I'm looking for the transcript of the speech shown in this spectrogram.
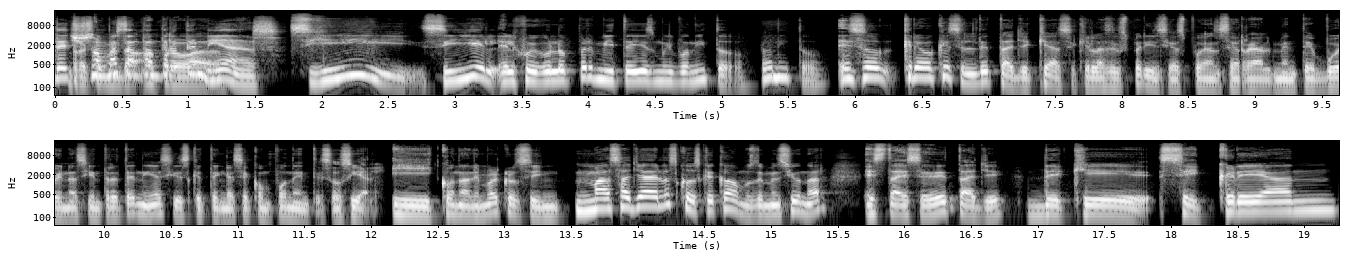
de hecho son bastante entretenidas. Sí, sí, el, el, juego lo permite y es muy bonito. Bonito. Eso creo que es el detalle que hace que las experiencias puedan ser realmente buenas y entretenidas y es que tenga ese componente social. Y con Animal Crossing, más allá de las cosas que acabamos de mencionar, está ese detalle de que se crean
